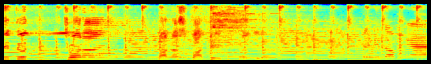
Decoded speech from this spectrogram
Cidut Coreng Banaspati. Thank you. Benny Tomcat,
